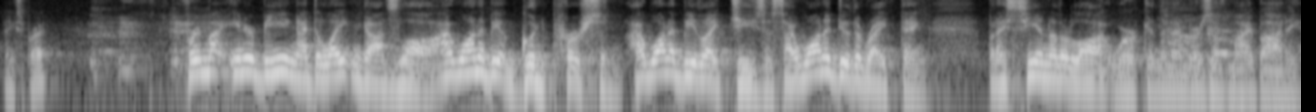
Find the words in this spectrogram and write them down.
Thanks, Brad. For in my inner being, I delight in God's law. I want to be a good person. I want to be like Jesus. I want to do the right thing. But I see another law at work in the members of my body,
